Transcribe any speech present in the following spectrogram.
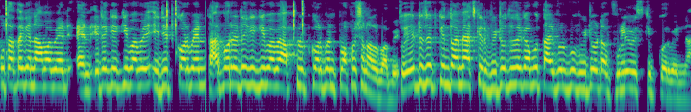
কোথা থেকে নামাবেন এন্ড এটাকে কীভাবে এডিট করবেন, তারপর এটাকে কীভাবে আপলোড করবেন প্রফেশনাল ভাবে। তো এ টু জেড কিন্তু আমি আজকের ভিডিওতে দেখাবো, তাই বলব ভিডিওটা ভুলেও স্কিপ করবেন না।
